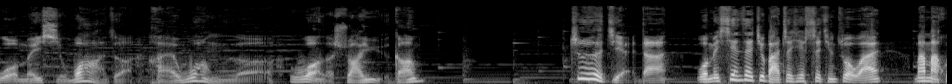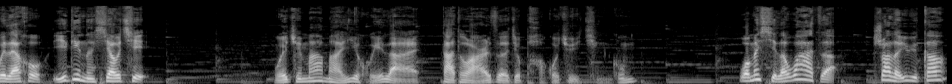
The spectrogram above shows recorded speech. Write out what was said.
我没洗袜子，还忘了忘了刷浴缸。这简单，我们现在就把这些事情做完。妈妈回来后一定能消气。围裙妈妈一回来，大头儿子就跑过去请功。我们洗了袜子，刷了浴缸，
